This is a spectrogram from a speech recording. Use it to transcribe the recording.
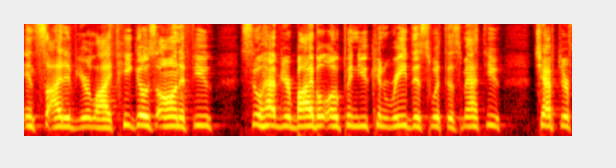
inside of your life. He goes on. If you still have your Bible open, you can read this with us. Matthew chapter,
